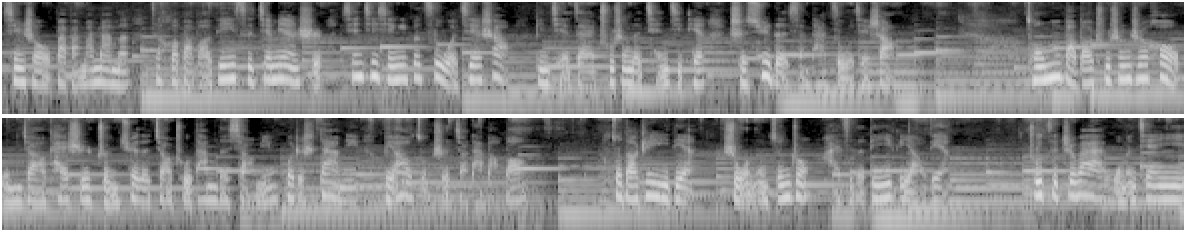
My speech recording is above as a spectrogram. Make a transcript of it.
新手爸爸妈妈们在和宝宝第一次见面时，先进行一个自我介绍，并且在出生的前几天持续的向他自我介绍。从宝宝出生之后，我们就要开始准确的叫出他们的小名或者是大名，不要总是叫他宝宝。做到这一点，是我们尊重孩子的第一个要点。除此之外，我们建议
